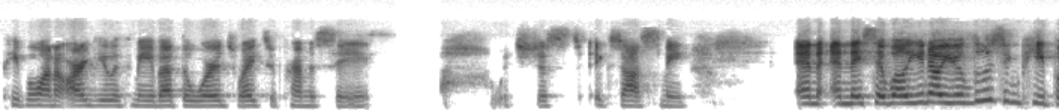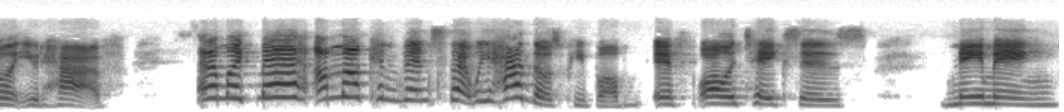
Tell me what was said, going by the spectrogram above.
people want to argue with me about the words white supremacy, which just exhausts me. And and they say, "Well, you know, you're losing people that you'd have." And I'm like, meh, I'm not convinced that we had those people. If all it takes is naming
